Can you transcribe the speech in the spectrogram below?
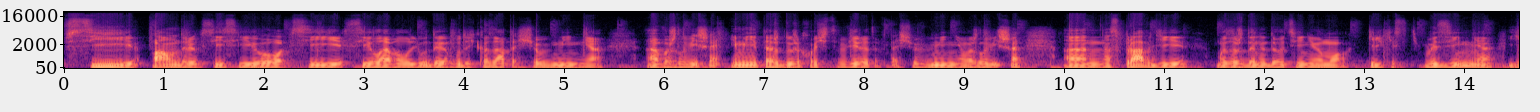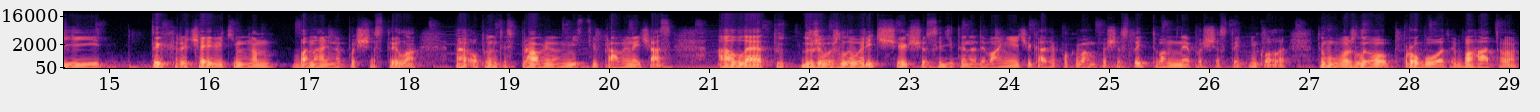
Всі фаундери, всі CEO, всі C-level люди будуть казати, що вміння е, важливіше, і мені теж дуже хочеться вірити в те, що вміння важливіше. А насправді ми завжди недооцінюємо кількість везіння і тих речей, в яким нам банально пощастило е, опинитись в правильному місці в правильний час. Але тут дуже важлива річ, що якщо сидіти на дивані і чекати, поки вам пощастить, то вам не пощастить ніколи. Тому важливо пробувати багато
